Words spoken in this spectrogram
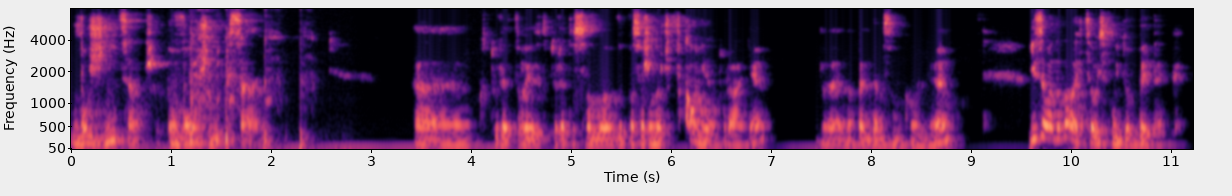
woźnica czy powoźnik sań, e, które, to jest, które to są wyposażone w konie naturalnie, e, napędem są konie, i załadowałeś cały swój dobytek.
